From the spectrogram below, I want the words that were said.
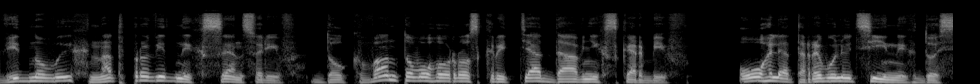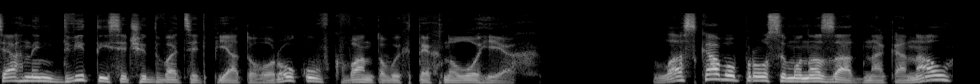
Від нових надпровідних сенсорів до квантового розкриття давніх скарбів. Огляд революційних досягнень 2025 року в квантових технологіях. Ласкаво просимо назад на канал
